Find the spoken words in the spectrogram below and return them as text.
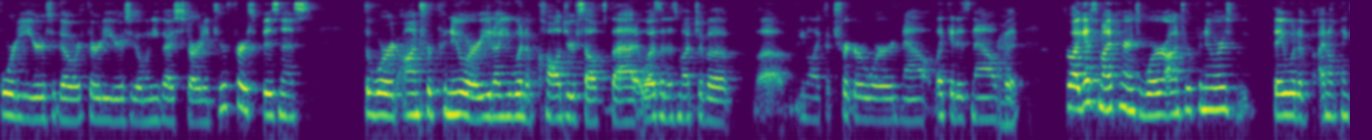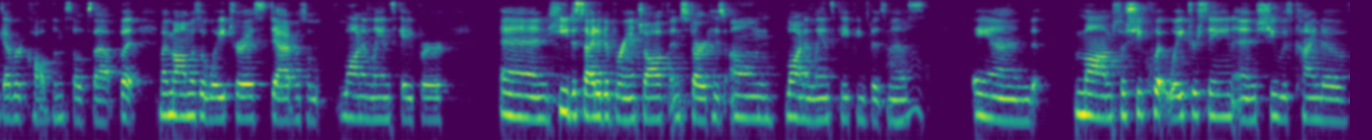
40 years ago or 30 years ago when you guys started your first business the word entrepreneur you know you wouldn't have called yourself that. It wasn't as much of a uh, you know like a trigger word now like it is now right. but so i guess my parents were entrepreneurs they would have i don't think ever called themselves that but my mom was a waitress dad was a lawn and landscaper and he decided to branch off and start his own lawn and landscaping business wow. and mom so she quit waitressing and she was kind of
